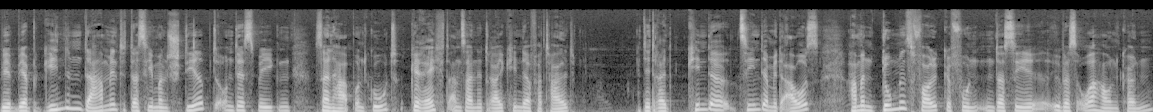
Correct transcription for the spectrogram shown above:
wir, wir beginnen damit, dass jemand stirbt und deswegen sein Hab und Gut gerecht an seine drei Kinder verteilt. Die drei Kinder ziehen damit aus, haben ein dummes Volk gefunden, das sie übers Ohr hauen können.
